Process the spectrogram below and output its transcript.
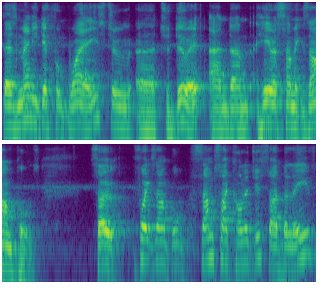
There's many different ways to uh, to do it, and um, here are some examples. So, for example, some psychologists, I believe,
